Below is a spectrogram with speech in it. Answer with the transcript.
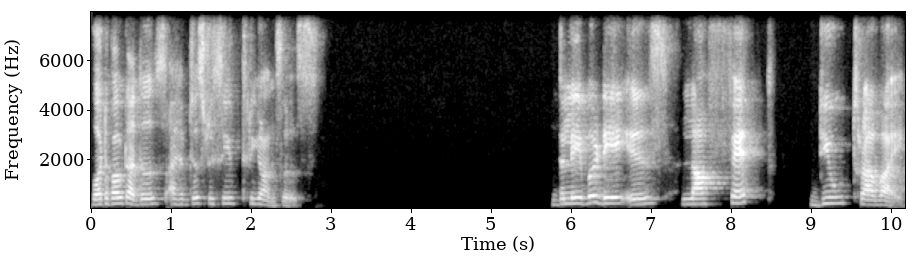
What about others? I have just received three answers. The Labor Day is La Fête du Travail.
